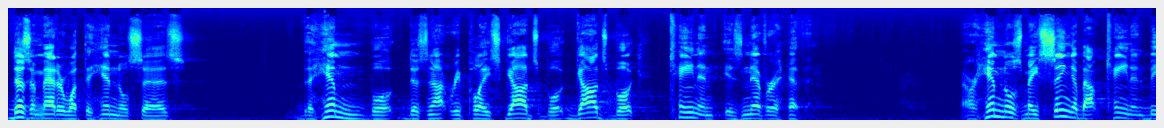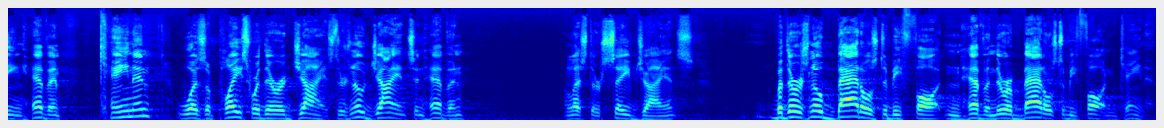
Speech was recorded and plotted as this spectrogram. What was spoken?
Doesn't matter what the hymnal says. The hymn book does not replace God's book. God's book, Canaan is never heaven. Our hymnals may sing about Canaan being heaven, Canaan was a place where there are giants. There's no giants in heaven unless they're saved giants. But there's no battles to be fought in heaven. There are battles to be fought in Canaan.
